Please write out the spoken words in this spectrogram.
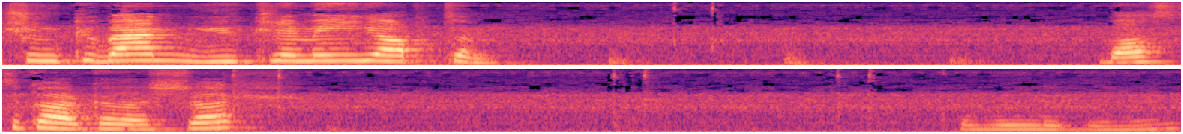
Çünkü ben yüklemeyi yaptım. Bastık arkadaşlar. Kabul edelim.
